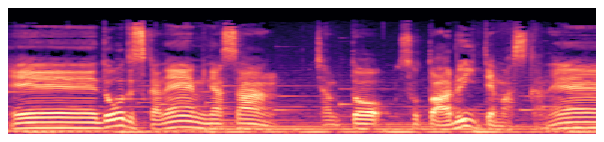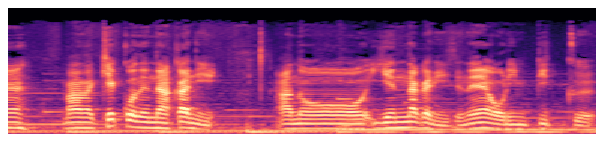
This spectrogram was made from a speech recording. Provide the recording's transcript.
えー、どうですかね皆さん。ちゃんと外歩いてますかね。まあ結構ね中にあのー、家の中にいてねオリンピック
